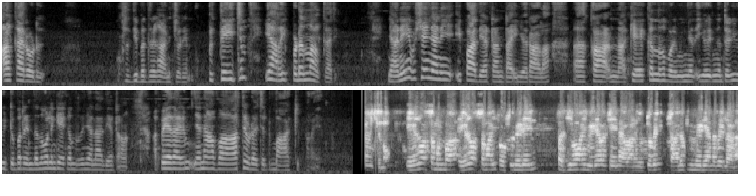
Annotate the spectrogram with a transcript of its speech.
ആൾക്കാരോട് പ്രതിബദ്ധത കാണിച്ചോടെ. പ്രത്യേകിച്ചും ഈ അറിയപ്പെടുന്ന ആൾക്കാർ ഞാൻ പക്ഷേ ഞാൻ ഇപ്പോൾ ആദ്യമായിട്ടാണ് കേട്ടോ ഈ ഒരാളെ കാണുന്ന കേൾക്കുന്നത് പോലും. ഇങ്ങനെ ഇങ്ങനത്തെ ഒരു യൂട്യൂബർ ഉണ്ടെന്ന് പോലും കേൾക്കുന്നത് ഞാൻ ആദ്യമായിട്ടാണ് അപ്പോൾ ഏതായാലും ഞാൻ ആ വാർത്ത ഇവിടെ വെച്ചിട്ട് ബാക്കി പറയാം. ഏഴ് വർഷം മുമ്പ് ഏഴു വർഷമായി സോഷ്യൽ മീഡിയയിൽ സജീവമായി വീഡിയോ ചെയ്യുന്ന ആളാണ് യൂട്യൂബിൽ ഷാലൂക്ക് മീഡിയ എന്ന പേരിലാണ്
